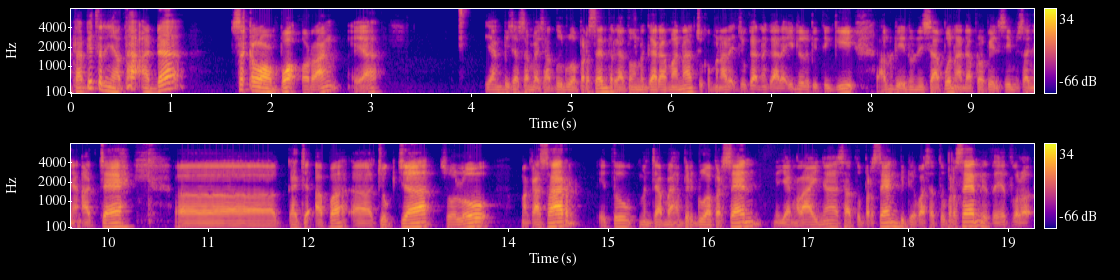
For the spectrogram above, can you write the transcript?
tapi ternyata ada sekelompok orang ya yang bisa sampai 1-2 persen tergantung negara mana cukup menarik juga negara ini lebih tinggi. Lalu di Indonesia pun ada provinsi misalnya Aceh eh, Gajah apa eh, Jogja Solo Makassar itu mencapai hampir 2 persen yang lainnya satu persen di bawah satu persen gitu ya kalau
